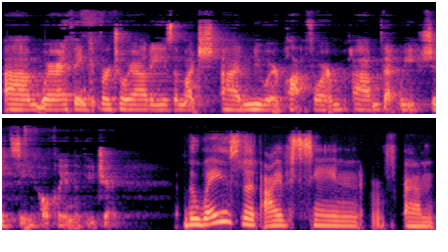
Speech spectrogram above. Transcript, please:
um, where I think virtual reality is a much uh, newer platform um, that we should see hopefully in the future the ways that I've seen, um,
